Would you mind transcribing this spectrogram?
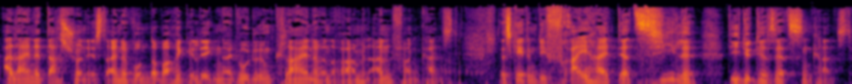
alleine das schon ist eine wunderbare Gelegenheit, wo du im kleineren Rahmen anfangen kannst. Es geht um die Freiheit der Ziele, die du dir setzen kannst.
